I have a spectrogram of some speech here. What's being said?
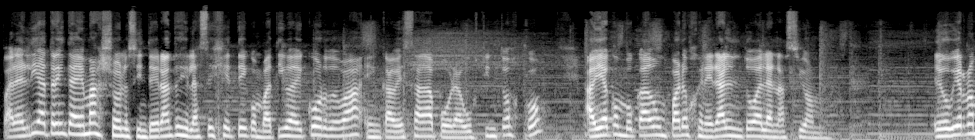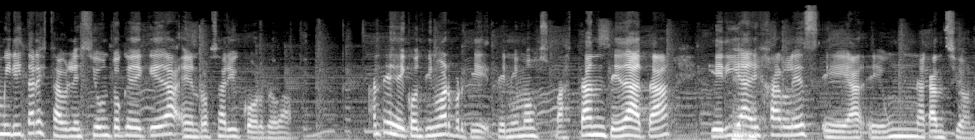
Para el día 30 de mayo, los integrantes de la CGT combativa de Córdoba, encabezada por Agustín Tosco, había convocado un paro general en toda la nación. El gobierno militar estableció un toque de queda en Rosario y Córdoba. Antes de continuar, porque tenemos bastante data, quería dejarles eh, eh, una canción.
